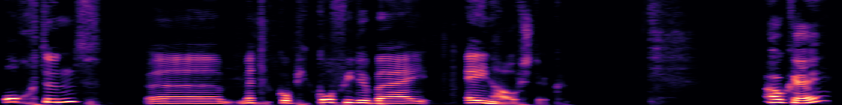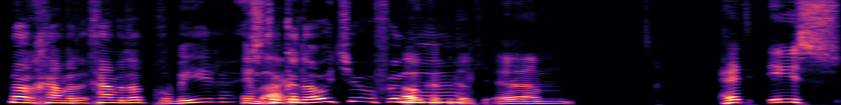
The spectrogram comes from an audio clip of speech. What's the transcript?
ochtend eh, met een kopje koffie erbij één hoofdstuk. Oké, nou dan gaan we, gaan we dat proberen. Is het een cadeautje? Of een, Ook een cadeautje. Ehm, het is...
